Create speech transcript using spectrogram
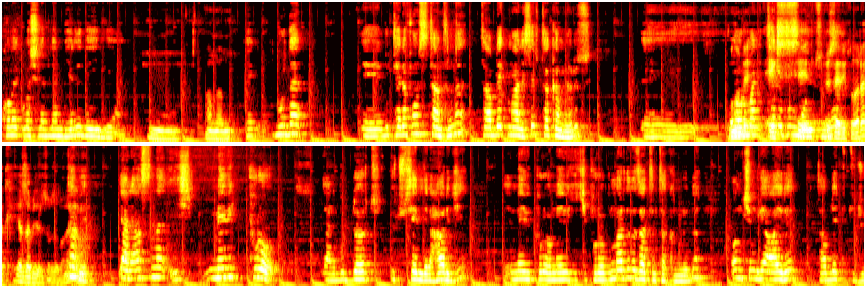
kolay ulaşılabilen bir yerde değildi yani. Hmm, anladım. E, Burada e, bu telefon standında tablet maalesef takamıyoruz. E, Bunu normal bir telefon eksi boyutunda. özellik olarak yazabiliriz o zaman. Tabii. Yani aslında iş- Mavic Pro yani bu 4 3 serileri harici e, Mavic Pro, Mavic 2 Pro bunlarda da zaten takılmıyordu. Onun için buraya ayrı tablet tutucu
